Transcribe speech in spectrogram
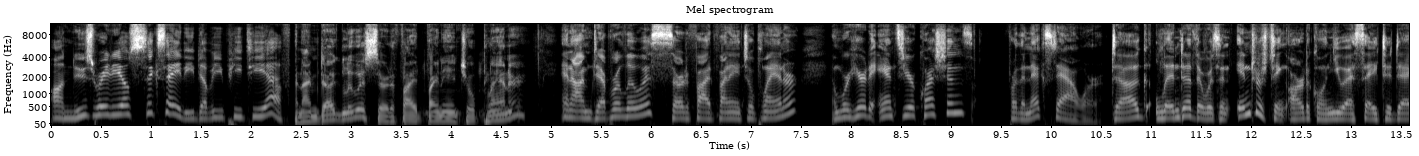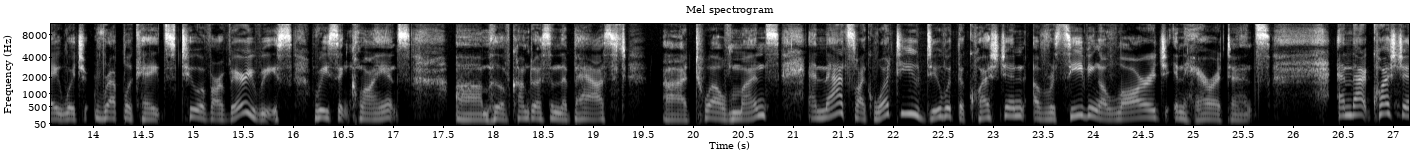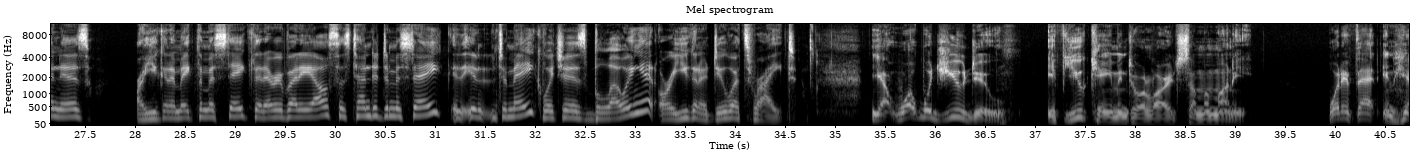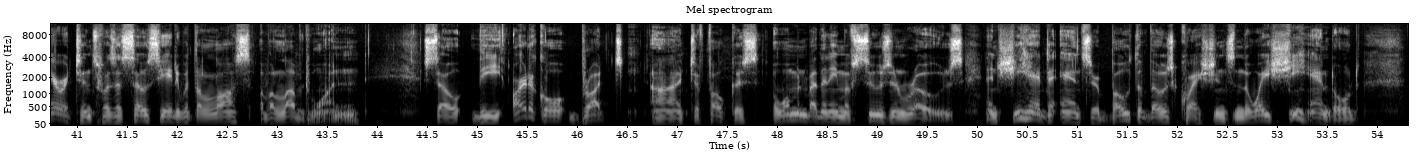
on News Radio 680 WPTF. And I'm Doug Lewis, certified financial planner. And I'm Deborah Lewis, certified financial planner, and we're here to answer your questions for the next hour. Doug, Linda, there was an interesting article in USA Today which replicates two of our very rec- recent clients um, who have come to us in the past uh, 12 months. And that's like, what do you do with the question of receiving a large inheritance? And that question is, are you going to make the mistake that everybody else has tended to mistake uh, to make, which is blowing it, or are you going to do what's right? Yeah, what would you do if you came into a large sum of money? What if that inheritance was associated with the loss of a loved one? So the article brought uh, to focus a woman by the name of Susan Rose, and she had to answer both of those questions. And the way she handled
